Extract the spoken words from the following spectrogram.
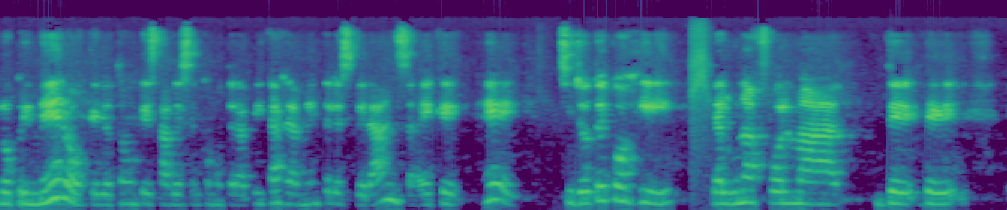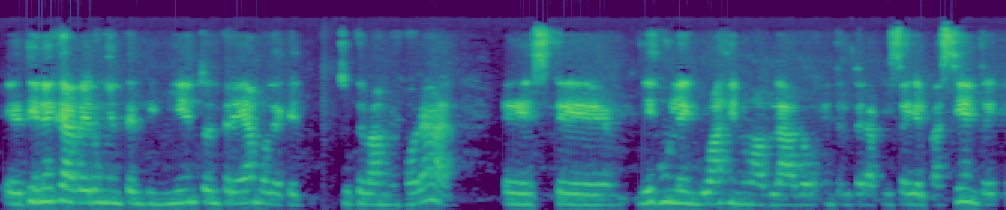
lo primero que yo tengo que establecer como terapista realmente la esperanza, es que, hey, si yo te cogí, de alguna forma, eh, tiene que haber un entendimiento entre ambos de que tú te vas a mejorar. Este, es un lenguaje no hablado entre el terapista y el paciente.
